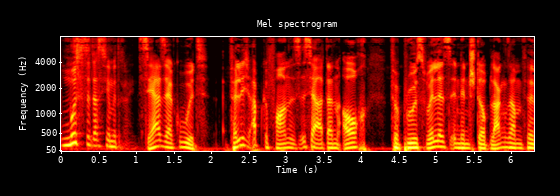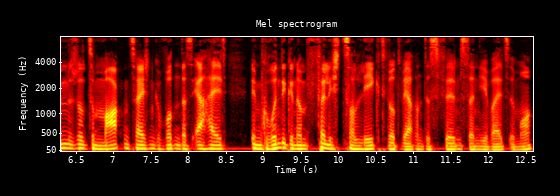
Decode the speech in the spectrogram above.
musste das hier mit rein. Sehr, sehr gut. Völlig abgefahren. Es ist ja dann auch für Bruce Willis in den Stirb langsam Filmen so zum Markenzeichen geworden, dass er halt im Grunde genommen völlig zerlegt wird während des Films dann jeweils immer.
